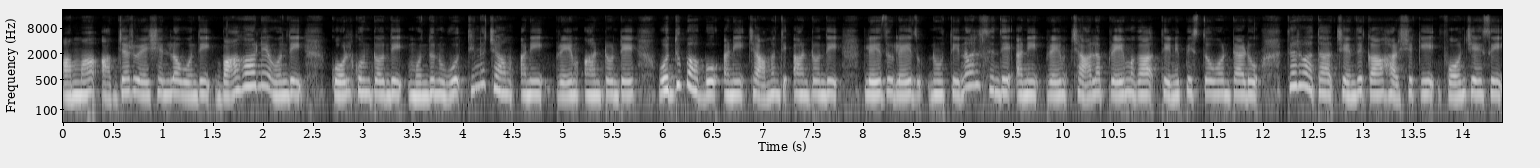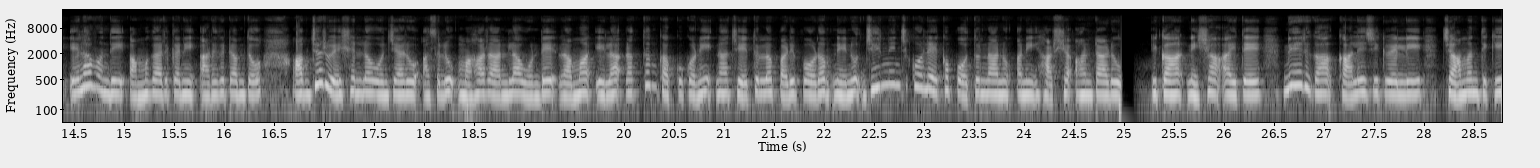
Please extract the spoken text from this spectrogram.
అమ్మ అబ్జర్వేషన్లో ఉంది బాగానే ఉంది కోలుకుంటోంది ముందు నువ్వు తిను చామ్ అని ప్రేమ్ అంటుంటే వద్దు బాబు అని చామంతి అంటుంది. లేదు లేదు నువ్వు తినాల్సిందే అని ప్రేమ్ చాలా ప్రేమ ప్రేమగా తినిపిస్తూ ఉంటాడు. తర్వాత చంద్రిక హర్షకి ఫోన్ చేసి ఎలా ఉంది అమ్మగారికని? అడగటంతో అబ్జర్వేషన్లో ఉంచారు. అసలు మహారాణిలా ఉండే రమ ఇలా రక్తం కక్కుకొని నా చేతుల్లో పడిపోవడం నేను జీర్ణించుకోలేకపోతున్నాను అని హర్ష అంటాడు. ఇక నిషా అయితే నేరుగా కాలేజీకి వెళ్ళి చామంతికి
